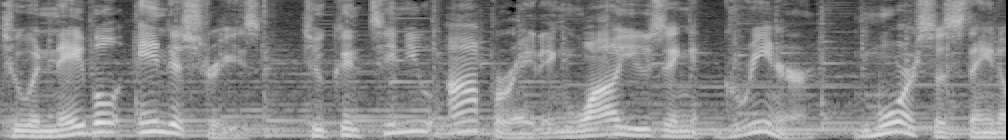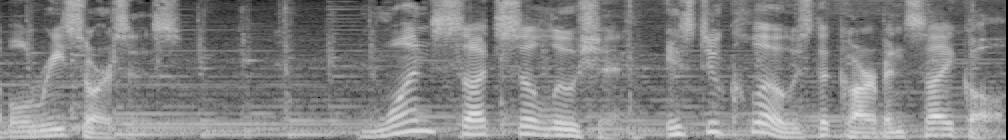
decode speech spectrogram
to enable industries to continue operating while using greener, more sustainable resources. One such solution is to close the carbon cycle,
